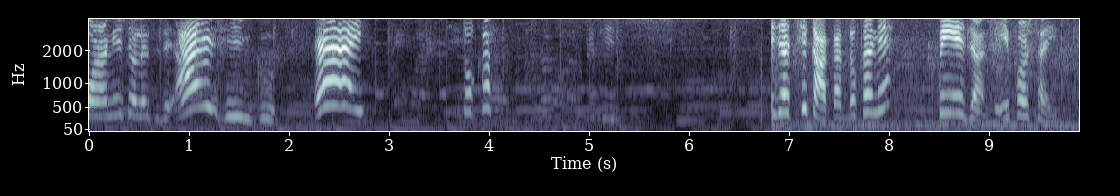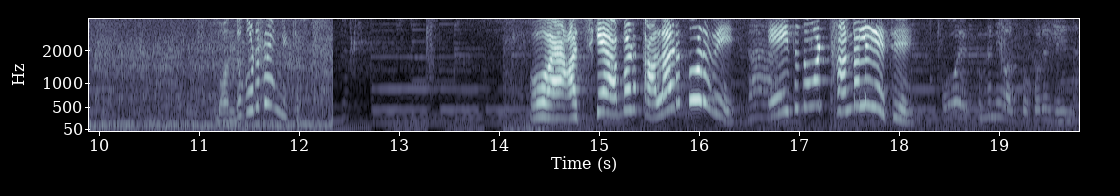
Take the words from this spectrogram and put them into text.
বড়া নিয়ে চলে এসেছে। এই ঝিঙ্কু এই তোকে এই যাচ্ছি কাকার দোকানে পেয়ে যান এ ফোর সাইজ বন্ধ করে দেননি তো ও আজকে আবার কালার করবে এই তো তোমার ঠান্ডা লেগেছে। ও একটুখানি অল্প করে না।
